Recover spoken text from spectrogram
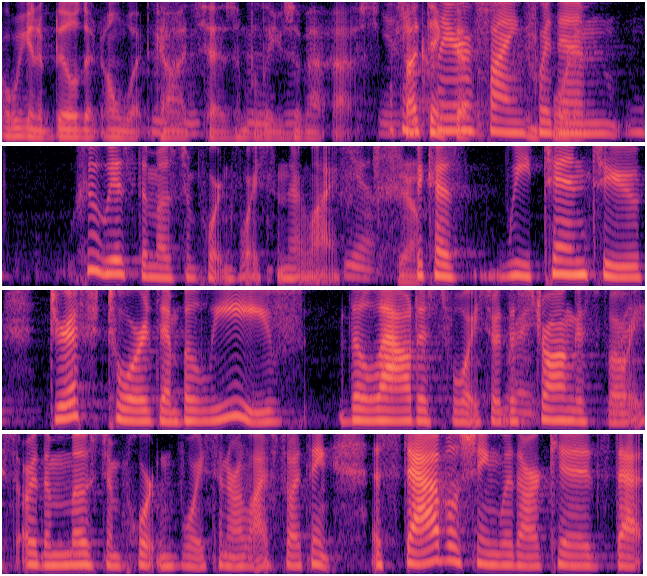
are we going to build it on what God mm-hmm. says and mm-hmm. believes about us? I So think that's clarifying for important. them who is the most important voice in their life. Yes. Yeah. Because we tend to drift towards and believe the loudest voice or the Right. strongest Right. voice or the most important voice in our life. So I think establishing with our kids that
